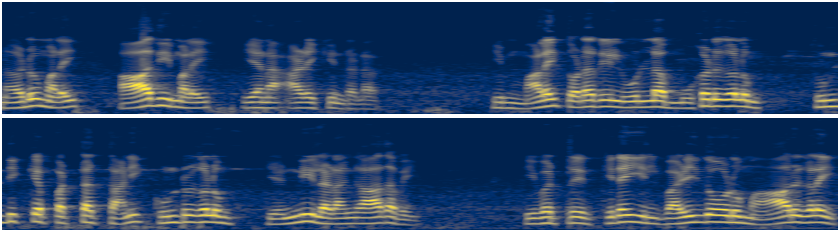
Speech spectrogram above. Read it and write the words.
நடுமலை ஆதிமலை என அழைக்கின்றனர். இம்மலைத்தொடரில் உள்ள முகடுகளும் துண்டிக்கப்பட்ட தனி குன்றுகளும் எண்ணிலடங்காதவை இவற்றிற்கிடையில் வழிந்தோடும் ஆறுகளை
